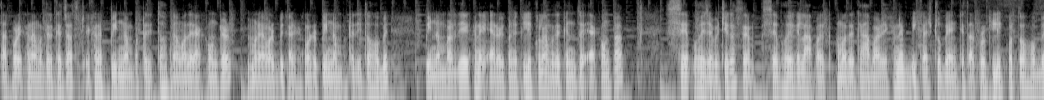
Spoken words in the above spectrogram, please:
তারপর এখানে আমাদেরকে জাস্ট এখানে পিন নাম্বারটা দিতে হবে আমাদের অ্যাকাউন্টের মানে আমার বিকাশ অ্যাকাউন্টের পিন নাম্বারটা দিতে হবে। পিন নাম্বার দিয়ে এখানে অ্যারো আইকনে ক্লিক করলে আমাদের কিন্তু অ্যাকাউন্টটা সেভ হয়ে যাবে, ঠিক আছে? সেভ হয়ে গেলে আবার আমাদেরকে আবার এখানে বিকাশ টু ব্যাংকে তারপর ক্লিক করতে হবে।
